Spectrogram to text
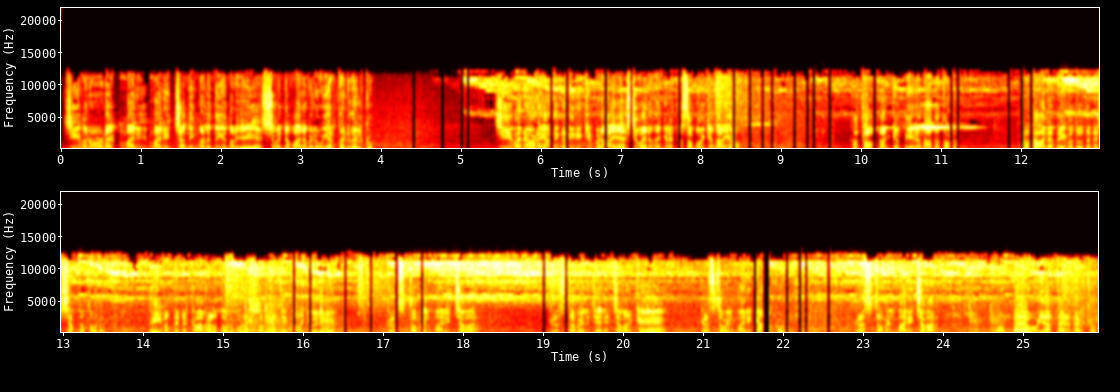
ജീവനോടെ മരി മരിച്ച നിങ്ങൾ എന്ത് ചെയ്യുന്നറിയോ യേശുവിന്റെ വരവിൽ ഉയർത്തെഴുന്നേൽക്കും. ജീവനോടെയാ നിങ്ങൾ ഇരിക്കുമ്പോഴാ യേശു വരുന്നെങ്കിൽ എന്ത് സംഭവിക്കുന്നറിയോ കർത്താവ് താൻ ഗംഭീരനാഥത്തോടും പ്രധാന ദൈവദൂതന്റെ ശബ്ദത്തോടും ദൈവത്തിന്റെ കാഹളത്തോടും കൂടെ സ്വർഗത്തിൽ ഇറങ്ങി വരികയും ക്രിസ്തുവിൽ മരിച്ചവർ ക്രിസ്തുവിൽ ജനിച്ചവർക്കേ ക്രിസ്തുവിൽ മരിക്കാനൊക്കുള്ളൂ ക്രിസ്തുവിൽ മരിച്ചവർ മുമ്പേ ഉയർത്തെഴുന്നേൽക്കും.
